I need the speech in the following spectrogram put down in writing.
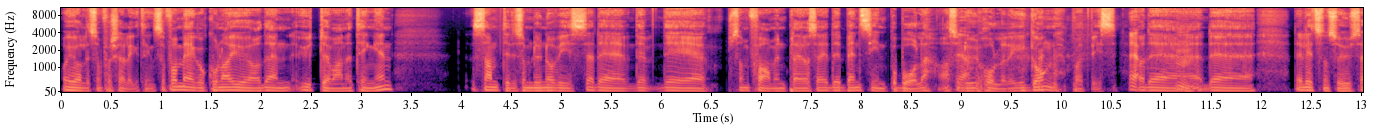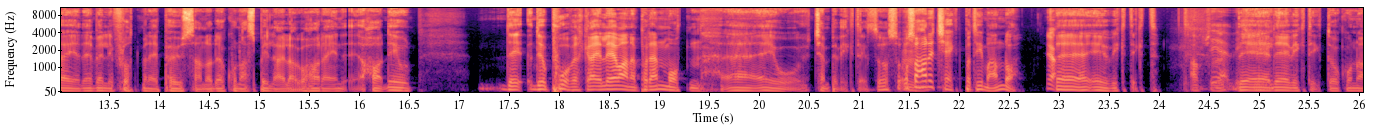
og gjør litt sånn forskjellige ting. Så for meg å kunne gjøre den utøvende tingen samtidig som du underviser, det, det, det er som far min pleier å si, det er bensin på bålet. Altså Ja. du holder deg i gang på et vis. Ja. Og det, Mm. det, det er litt sånn som hun sier, det er veldig flott med de pausene og det å kunne spille i lag. og ha det, ha, det er jo det, det å påvirke elevene på den måten eh, er jo kjempeviktig. Og så, så ha det kjekt på timene, da. Ja. Det er jo viktig. Det Absolutt. Det er, det er viktig å kunne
